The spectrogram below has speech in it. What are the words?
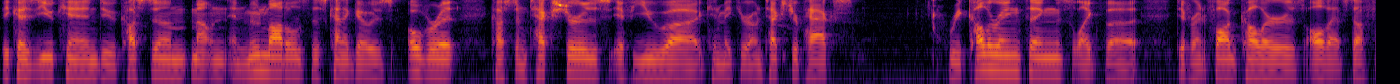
because you can do custom mountain and moon models. This kind of goes over it. Custom textures, if you uh, can make your own texture packs. Recoloring things like the different fog colors, all that stuff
